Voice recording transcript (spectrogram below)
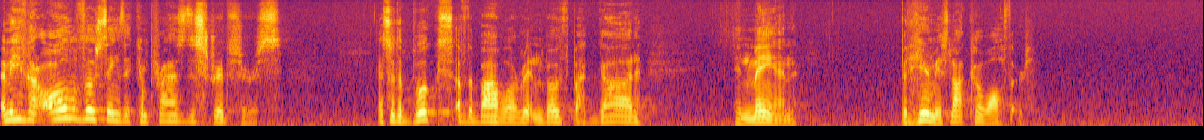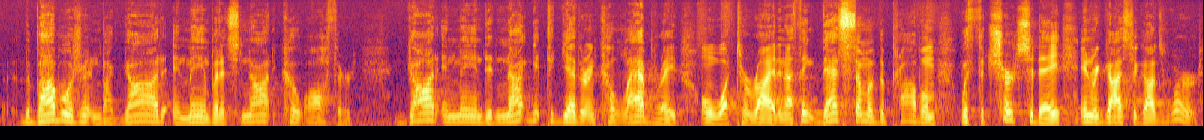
I mean, you've got all of those things that comprise the scriptures. And so the books of the Bible are written both by God and man. But hear me, it's not co authored. The Bible is written by God and man, but it's not co authored. God and man did not get together and collaborate on what to write. And I think that's some of the problem with the church today in regards to God's Word.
